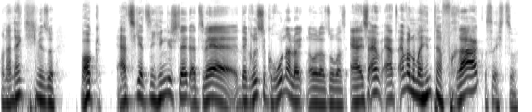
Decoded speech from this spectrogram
Und dann denke ich mir so, Bock, er hat sich jetzt nicht hingestellt, als wäre er der größte Corona-Leugner oder sowas. Er, ist einfach, er hat einfach nur mal hinterfragt, Das ist echt so.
